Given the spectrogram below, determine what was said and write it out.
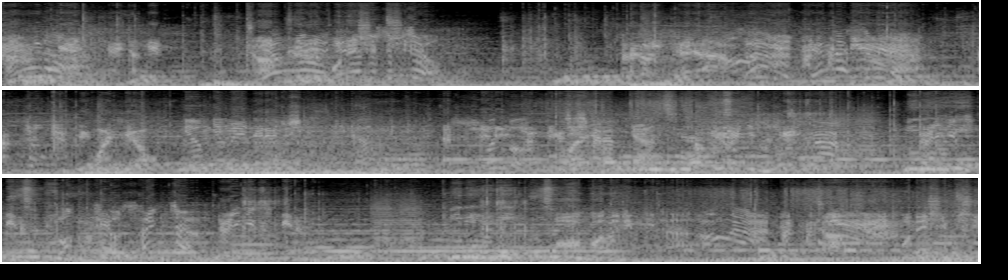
갑니다. 좌표를 명령을 보내십시오. 내려주십시오. 준비 끝났습니다. 명령을 내려주시겠습니까? 본부 지시 바랍니다. 미네랄이 부족합니다. 목표 설정. 미네랄이 부족합니다. 보고드립니다. 좌표를 보내십시오.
